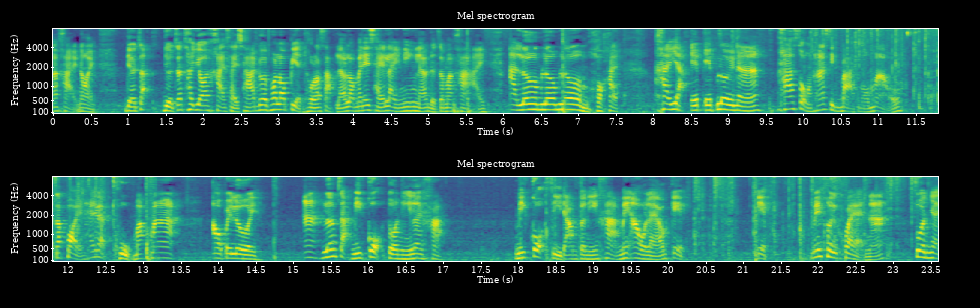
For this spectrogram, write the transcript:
มาขายหน่อย เดี๋ยวจะเดี๋ยวจะทยอยขายสายชาร์จด้วยเพราะเราเปลี่ยนโทรศัพท์แล้วเราไม่ได้ใช้ไลนิ่งแล้วเดี๋ยวจะมาขาย อะเริ่มเริ่มเริ่มขอขายใครอยาก FF เลยนะ ค่าส่ง 50 บาทเหมาเหมา จะปล่อยให้แบบถูกมากๆ เอาไปเลย อะ เริ่มจากมิโกะตัวนี้เลยค่ะ มิโกะสีดำตัวนี้ค่ะ ไม่เอาแล้วเก็บ ก็บ ไม่เคยแขวนนะ ส่วนใหญ่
